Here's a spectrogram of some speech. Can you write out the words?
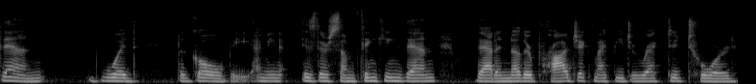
then would the goal be? I mean, is there some thinking then that another project might be directed toward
